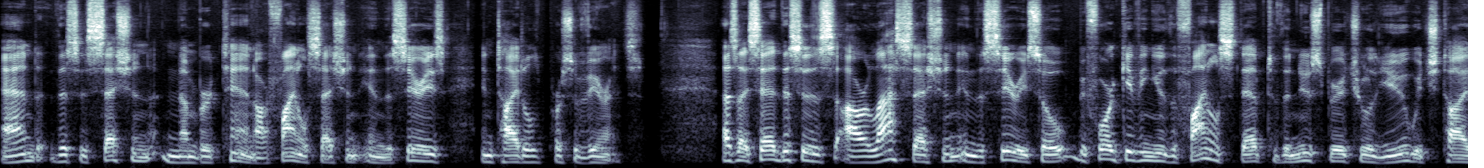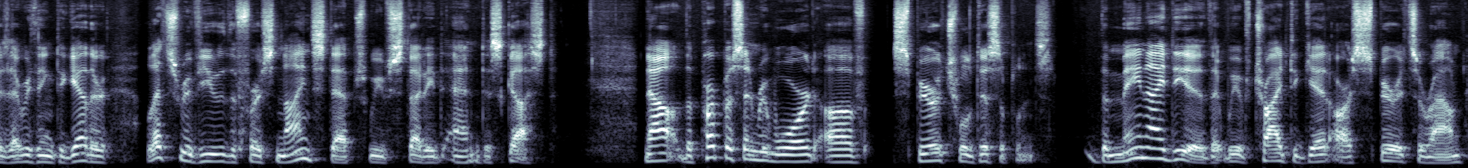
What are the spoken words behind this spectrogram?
And this is session number 10, our final session in the series entitled Perseverance. As I said, this is our last session in the series, so before giving you the final step to the new spiritual you, which ties everything together, let's review the first nine steps we've studied and discussed. Now, the purpose and reward of spiritual disciplines. The main idea that we have tried to get our spirits around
